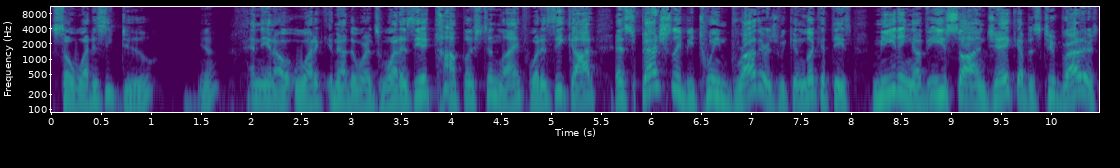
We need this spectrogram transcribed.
so what does he do? You know? And, you know, what, in other words, what has he accomplished in life? What has he got? Especially between brothers. We can look at these meeting of Esau and Jacob as two brothers,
